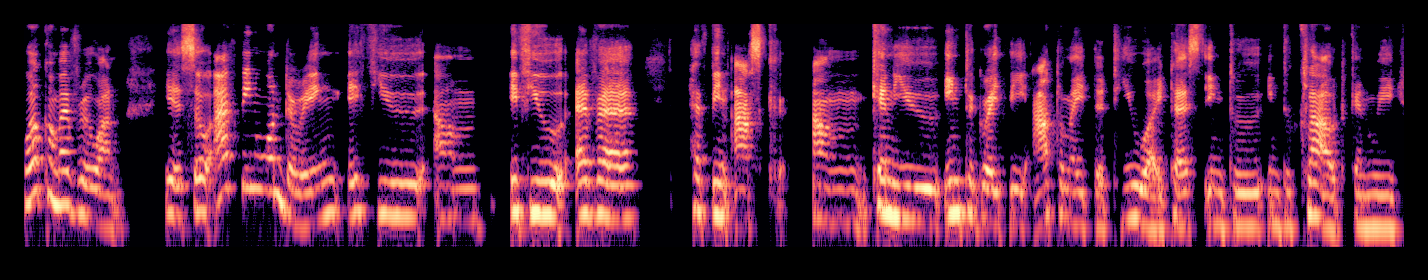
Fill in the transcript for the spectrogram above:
welcome everyone. Yes, so I've been wondering if you um, if you ever have been asked um, can you integrate the automated UI test into, into cloud? Can we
